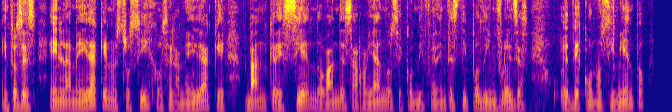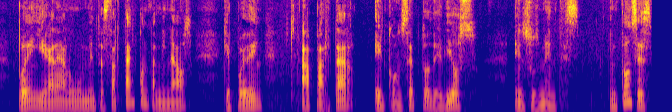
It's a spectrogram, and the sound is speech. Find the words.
Entonces, en la medida que nuestros hijos, en la medida que van creciendo, van desarrollándose con diferentes tipos de influencias eh, de conocimiento, pueden llegar en algún momento a estar tan contaminados que pueden apartar el concepto de Dios en sus mentes. Entonces,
